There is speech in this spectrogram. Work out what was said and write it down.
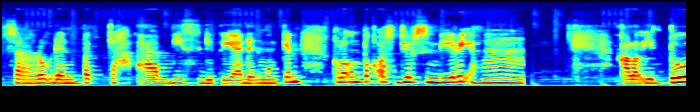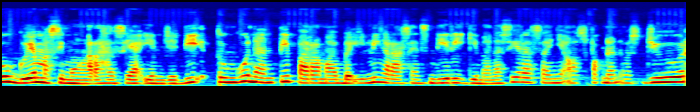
seru dan pecah abis gitu ya. Dan mungkin kalau untuk osjur sendiri, hmm, kalau itu gue masih mau ngerahasiain. Jadi tunggu nanti para maba ini ngerasain sendiri gimana sih rasanya ospek dan osjur.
